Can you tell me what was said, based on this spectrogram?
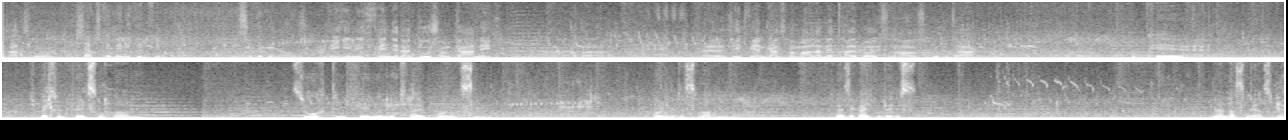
Ersatz holen. Ich sag's dir, wenn ich ihn finde. Wie sieht er denn aus? Wenn ich ihn nicht finde, dann du schon gar nicht. Aber äh, sieht wie ein ganz normaler Metallbolzen aus. Guten Tag. Okay. Ich möchte den Pilz noch haben. Sucht den fehlenden Metallbolzen. Wollen wir das machen? Ich weiß ja gar nicht, wo der ist. Na, lassen wir erstmal.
